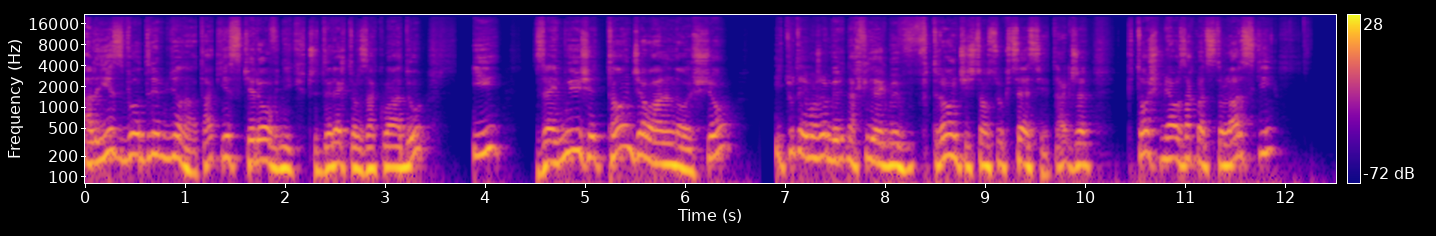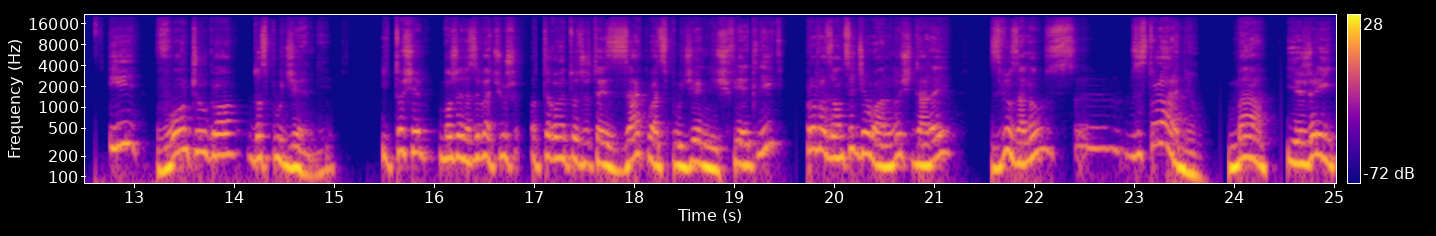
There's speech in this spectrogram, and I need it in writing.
ale jest wyodrębniona, tak? Jest kierownik czy dyrektor zakładu i zajmuje się tą działalnością, i tutaj możemy na chwilę jakby wtrącić tą sukcesję, tak, że ktoś miał zakład stolarski i włączył go do spółdzielni. I to się może nazywać już od tego momentu, że to jest zakład spółdzielni Świetlik, prowadzący działalność dalej związaną z, ze stolarnią. Ma, jeżeli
